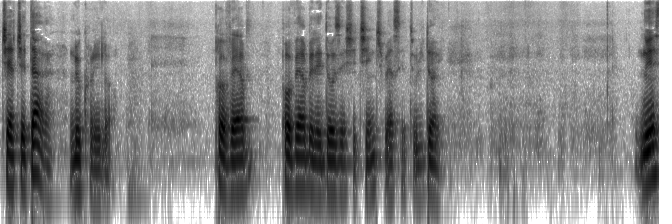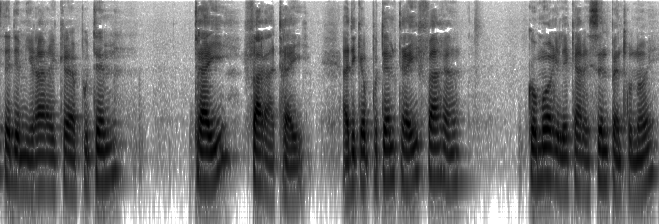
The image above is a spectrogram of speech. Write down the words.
cercetarea lucrurilor. Proverb, Proverbele 25, versetul 2. Nu este de mirare că putem trăi fără a trăi. Adică putem trăi fără comorile care sunt pentru noi,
